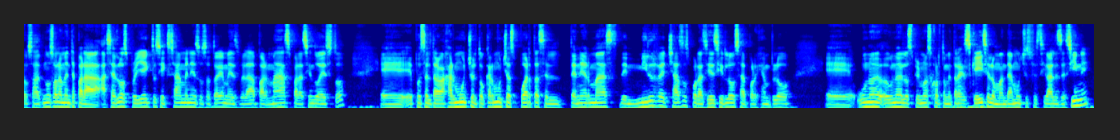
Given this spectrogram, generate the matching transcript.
o sea, no solamente para hacer los proyectos y exámenes, o sea, todavía me desvelaba para más para haciendo esto. Eh, pues el trabajar mucho, el tocar muchas puertas, el tener más de mil rechazos, por así decirlo, o sea, por ejemplo, eh, uno, uno, de los primeros cortometrajes que hice lo mandé a muchos festivales de cine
